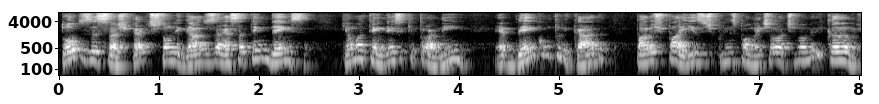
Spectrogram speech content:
todos esses aspectos estão ligados a essa tendência que é uma tendência que, para mim, é bem complicada para os países, principalmente latino-americanos.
